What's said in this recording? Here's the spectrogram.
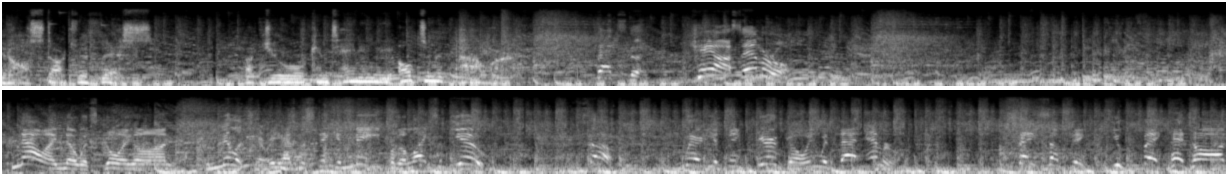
It all starts with this. A jewel containing the ultimate power. That's the Chaos Emerald. Now I know what's going on. The military has mistaken me for the likes of you. So, where do you think you're going with that emerald? Say something, you fake hedgehog!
